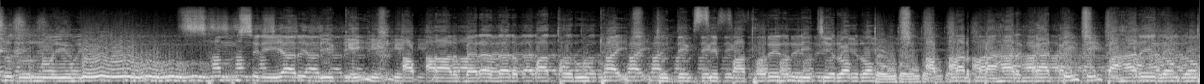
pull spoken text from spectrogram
শুধু নয় শামসরিয়ার দিকে আপনার বেড়াদার পাথর উঠাই, তো দেখছে পাথরের নিচে রক্ত। আপনার পাহাড় কাটে, পাহাড়ে রক্ত।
